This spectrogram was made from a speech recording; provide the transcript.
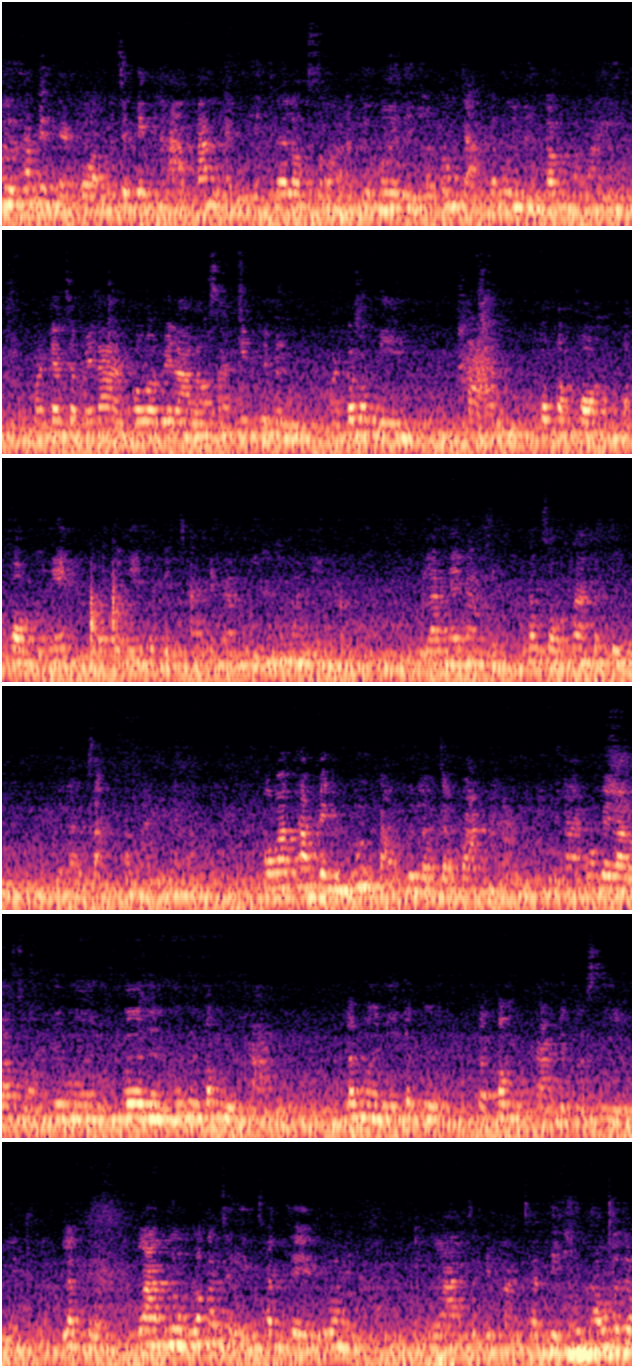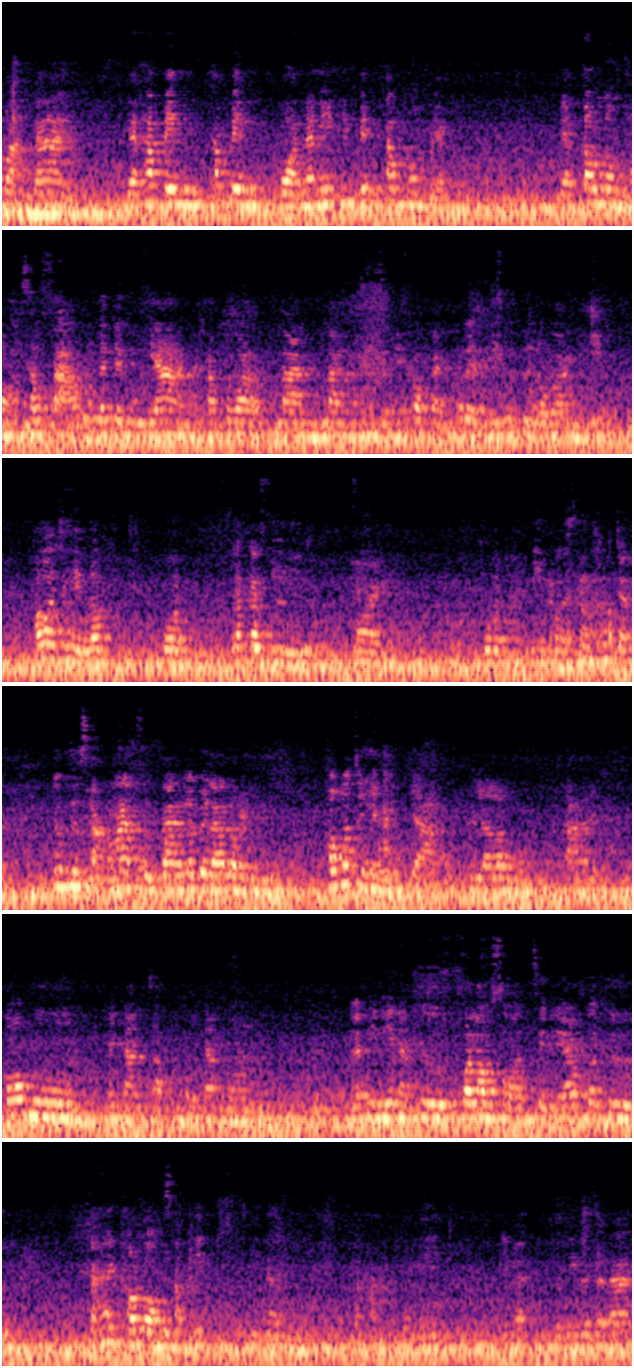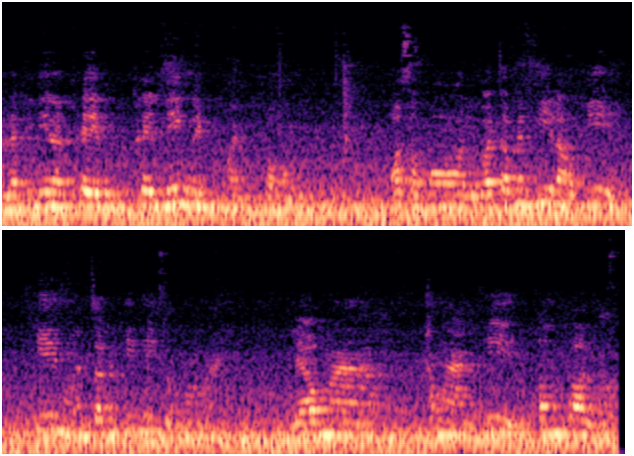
คือถ้าเป็นแต่ก่อนมันจะเป็นขาตั้งแบบนี้ แล้วเราสอนก็คือมือหนึ่งเราต้องจับแล้วมือหนึ่งต้องประมาณนี้มันก็จะไม่ได้ เพราะว่าเวลาเราสาธิตคือหนึ่งมันก็ต้องมีฐานต้องประคองประคองตรงนี้แล้วตรงนี้จะเป็นใช้ในการบีประมาณนี้ค่ะเวลาแนะนำเนี่ยทั้งสองข้างก็คือเวลาจับประมาณนี้นะคะเพราะว่าถ้าเป็นรุ่นเก่าคือเราจะวางฐานตรงนี้ไม่ได้เพราะเวลาเราสอนคือมือมือหนึ่งก็คือต้องอยู่ฐาน แล้วมือนี้ก็คือจะต้องการเป็นตัว C อย่างนี้แล้วกดลานนมแล้วก็จะเห็นชัดเจนด้วยนะคะลานจะเป็นลานชัดเจนคือเขาก็จะวางได้ แต่ถ้าเป็นถ้าเป็นก่อนหน้านี้ที่เป็นเต้านมแบบแบบเต้านมของสาวๆมันก็จะดูยากนะคะเพราะว่าลานลานมันจะไม่เข้ากันถ้าแบบนี้ก็คือเราวางอย่างนี้เขาก็จะเห็นเรากดแล้วก็บีบปล่อยกดบีบปล่อยซึ่งเขาจะก็คือสามารถฝึกได้แล้วเวลาเรามุนเขาก็จะเห็นทุกอย่างเวลาเราใช้เพราะว่ามือในการจับในการวางและทีนี้นะคือพอเราสอนเสร็จแล้วก็คือจะให้เขาลองสาธิตทีนึงนะคะตัวนี้นี่แหละตัวนี้ก็จะได้และทีนี้เราเทรนเทรนนิ่งในเหมือนของ อสมหรือว่าเจ้าหน้าที่เราที่ที่เหมือนเจ้าหน้าที่ที่จบมาใหม่ แล้วมาทำงานที่ห้องคลอดเรา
